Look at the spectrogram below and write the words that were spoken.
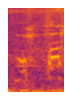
Oh,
